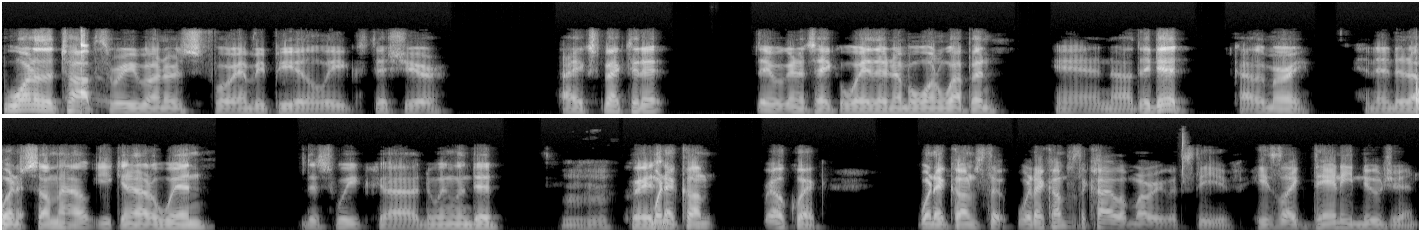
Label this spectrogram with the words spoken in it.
one of the top three runners for MVP of the league this year. I expected it. They were going to take away their number one weapon, and uh, they did. Kyler Murray, and ended up it, somehow eking out a win this week. Uh, New England did. Mm-hmm. Crazy. When it comes, real quick, when it comes to when it comes to Kyler Murray with Steve, he's like Danny Nugent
